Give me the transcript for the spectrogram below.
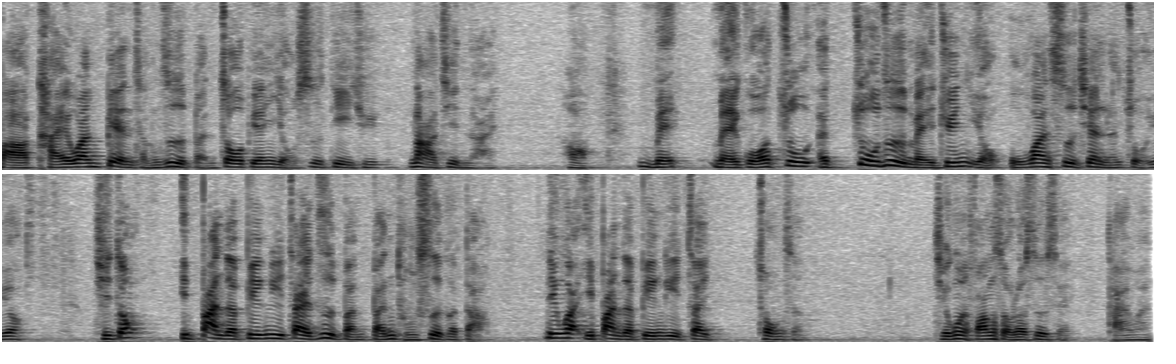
把台湾变成日本周边有事地区纳进来。好，美美国驻呃驻日美军有五万四千人左右，其中一半的兵力在日本本土四个岛，另外一半的兵力在。冲绳，请问防守的是谁？台湾，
